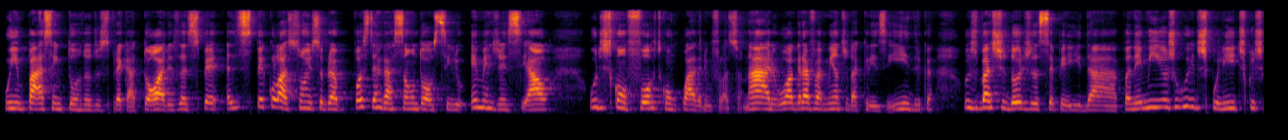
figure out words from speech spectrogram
o impasse em torno dos precatórios, as, espe as especulações sobre a postergação do auxílio emergencial, o desconforto com o quadro inflacionário, o agravamento da crise hídrica, os bastidores da CPI da pandemia e os ruídos políticos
